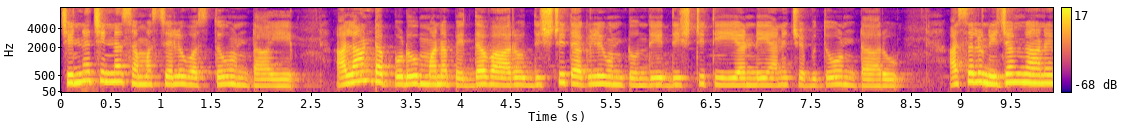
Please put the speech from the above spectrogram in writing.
చిన్న చిన్న సమస్యలు వస్తూ ఉంటాయి. అలాంటప్పుడు మన పెద్దవారు దిష్టి తగిలి ఉంటుంది దిష్టి తీయండి అని చెబుతూ ఉంటారు. అసలు నిజంగానే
